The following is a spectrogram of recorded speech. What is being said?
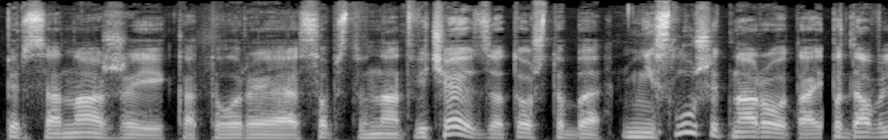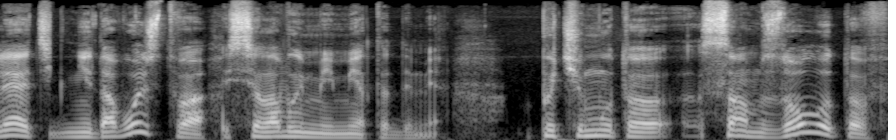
персонажей, которые, собственно, отвечают за то, чтобы не слушать народ, а подавлять недовольство силовыми методами, почему-то сам Золотов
